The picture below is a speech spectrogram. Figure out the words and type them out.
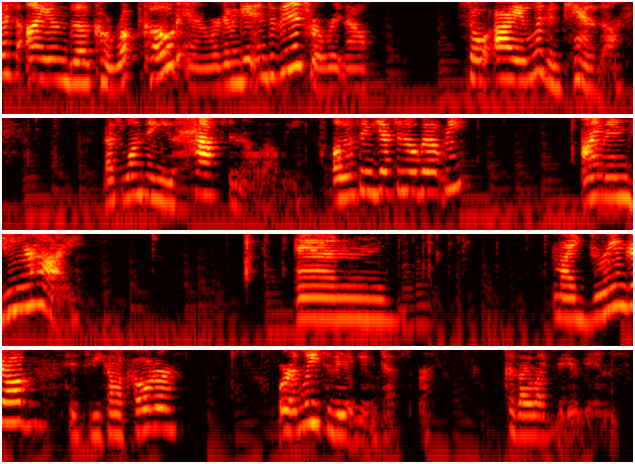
guys, I am the Corrupt Code, and we're gonna get into the intro right now. So, I live in Canada. That's one thing you have to know about me. Other things you have to know about me I'm in junior high. And my dream job is to become a coder, or at least a video game tester, because I like video games.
